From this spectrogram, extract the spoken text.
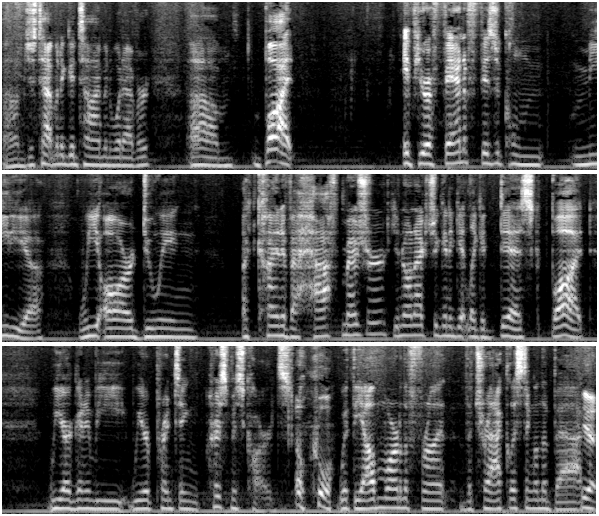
um, just having a good time and whatever. Um, but if you're a fan of physical m- media, we are doing a kind of a half measure. You're not actually going to get like a disc, but we are going to be we are printing Christmas cards Oh, cool. with the album art on the front, the track listing on the back, Yeah.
